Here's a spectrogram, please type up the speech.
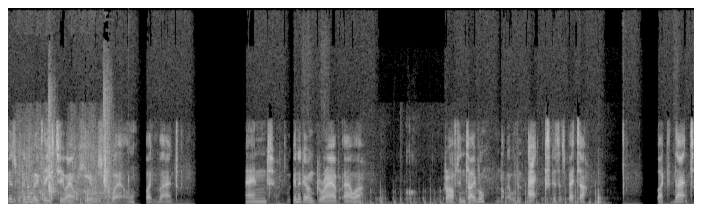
because we're going to move these two out here as well, like that. And we're going to go and grab our crafting table knock that with an axe because it's better. Like that.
